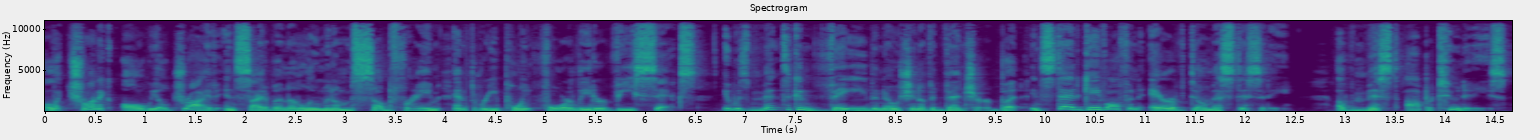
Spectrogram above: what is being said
electronic all-wheel drive inside of an aluminum subframe, and 3.4 liter V6. It was meant to convey the notion of adventure, but instead gave off an air of domesticity, of missed opportunities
